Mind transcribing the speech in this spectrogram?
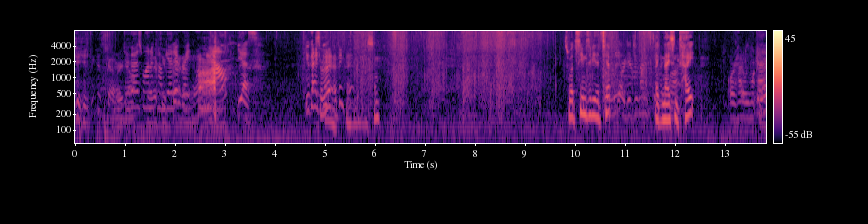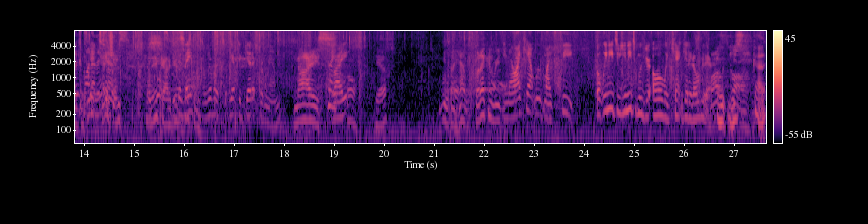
Do you guys wanna come get it right now? Yes. You guys. So that, I think that'd be Awesome. So what seems to be the tip? Leo, did you want to Like nice and tight. Or how do we want? That is one of the tips. they've got a good Because they have system. to deliver it, so we have to get it from them, Nice. right? Oh, yes. I have it, but I can reach. Now I can't move my feet, but we need to. You need to move your. Oh, we can't get it over there. Oh, you got it.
